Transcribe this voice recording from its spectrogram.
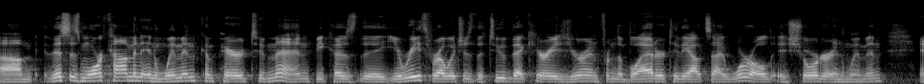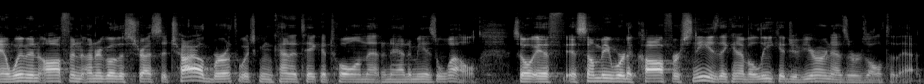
Um, this is more common in women compared to men because the urethra, which is the tube that carries urine from the bladder to the outside world, is shorter in women. And women often undergo the stress of childbirth, which can kind of take a toll on that anatomy as well. So if, if somebody were to cough or sneeze, they can have a leakage of urine as a result of that.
